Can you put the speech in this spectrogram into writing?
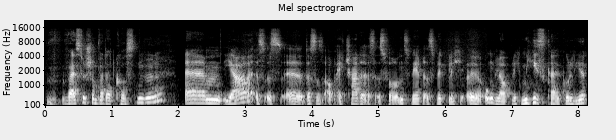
Weißt du schon, was das kosten würde? Ähm, ja, es ist, äh, das ist auch echt schade. Es ist für uns, wäre es wirklich äh, unglaublich mies kalkuliert.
